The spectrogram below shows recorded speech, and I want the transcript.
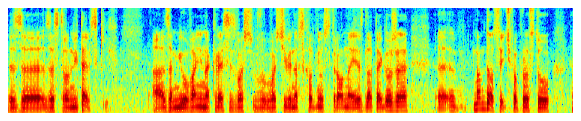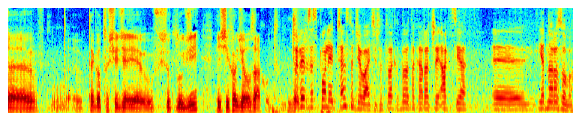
z, ze stron litewskich. A zamiłowanie na kresy właściwie na wschodnią stronę jest dlatego, że e, mam dosyć po prostu e, tego, co się dzieje wśród ludzi, jeśli chodzi o zachód. Czy wy w zespole często działacie? Czy to tak, była taka raczej akcja jednorazowa?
